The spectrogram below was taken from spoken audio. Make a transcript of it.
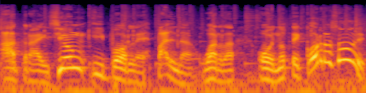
a traición y por la espalda. Guarda, hoy no te corras hoy.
